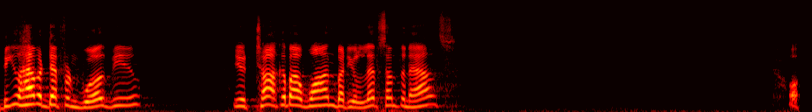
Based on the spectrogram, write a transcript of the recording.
Do you have a different worldview? You talk about one, but you live something else? Or,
